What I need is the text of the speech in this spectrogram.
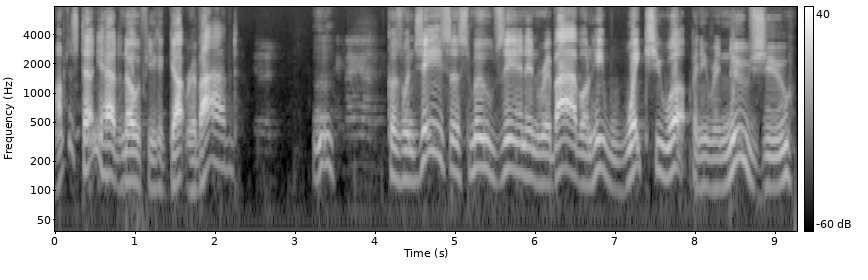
I'm just telling you how to know if you got revived. Because mm. when Jesus moves in in revival and He wakes you up and He renews you,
